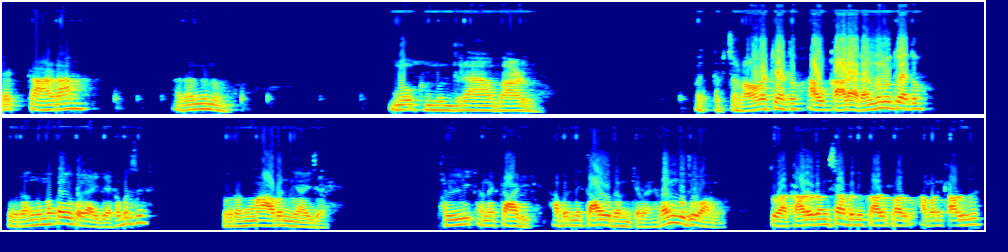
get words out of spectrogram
કે કાળા રંગનું મુખ મુદ્રા વાળું ચલો, હવે કહેતો આવું કાળા રંગનું કહે તો? રંગમાં કયું કોઈ આવી જાય, ખબર છે? તો રંગમાં આ બંને આવી જાય. ફલ્લી અને કાળી. આ બંને કાળો રંગ કહેવાય. રંગ જોવાનો. તો આ કાળો રંગ છે આ બધું કાળું કાળું? આ પણ કાળું છે.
